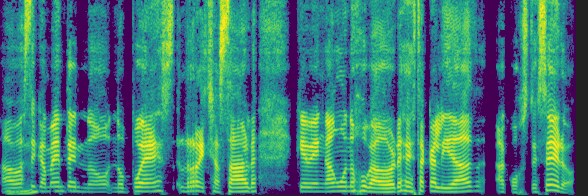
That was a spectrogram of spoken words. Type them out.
Básicamente no, no puedes rechazar que vengan unos jugadores de esta calidad a coste cero.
